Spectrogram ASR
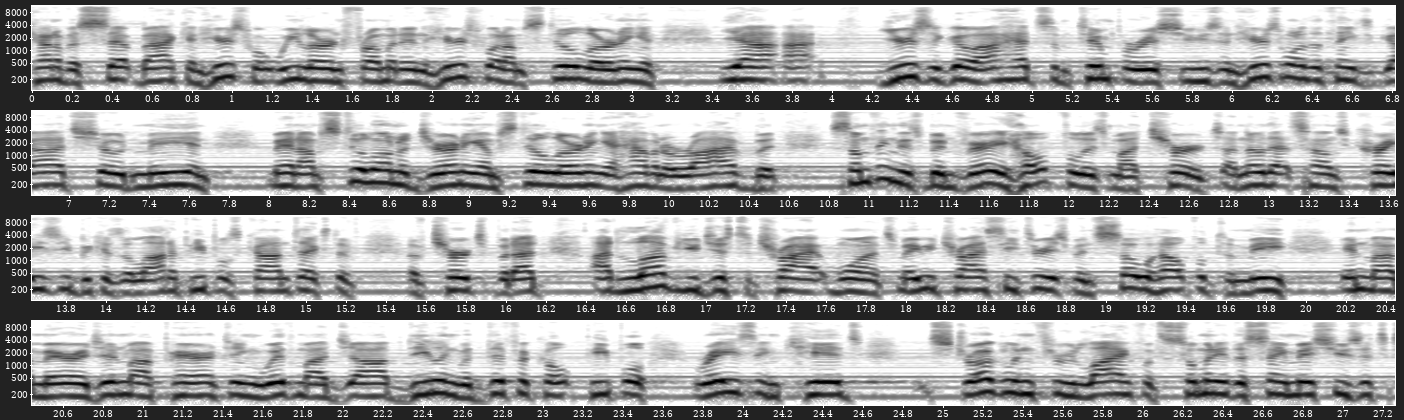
kind of a setback, and here's what we learned from it, and here's what I'm still learning. And yeah, I, years ago I had some temper issues, and here's one of the things God showed me. And man, I'm still on a journey. I'm still learning. I haven't arrived, but something that's been very helpful is my church. I know that sounds crazy because a lot of people's context of, of church, but I'd, I'd love you just to try it once. Maybe try C3. It's been so helpful to me in my marriage, in my parenting, with my job, dealing with difficult people, raising kids, struggling through life with so many of the same issues. It's,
